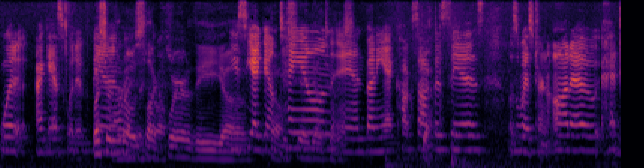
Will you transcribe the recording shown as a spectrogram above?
Would I guess would have been Western Auto is like across. where the uh, UCA downtown, downtown and Bunny Adcock's Yeah. office is was Western Auto. Had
